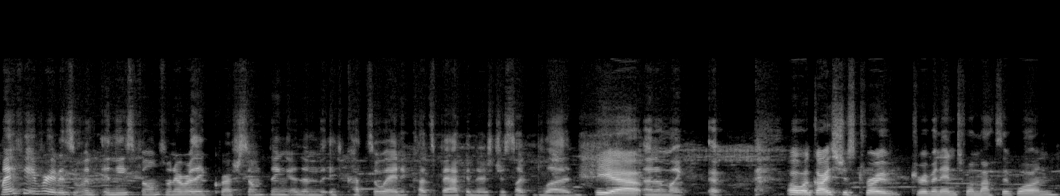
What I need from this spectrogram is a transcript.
My favorite is when in these films, whenever they crush something and then it cuts away and it cuts back and there's just like blood, Yeah. and I'm like, uh, Oh, a guy's just drove driven into a massive one,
